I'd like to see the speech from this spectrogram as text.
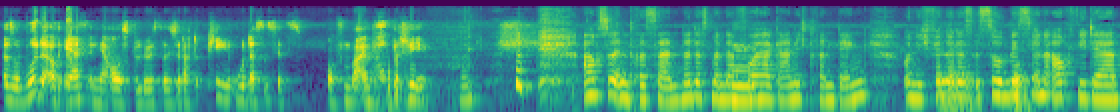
also wurde auch erst in mir ausgelöst, dass ich so dachte, okay, oh, das ist jetzt offenbar ein Problem. Auch so interessant, ne, dass man da mhm. vorher gar nicht dran denkt. Und ich finde, das ist so ein bisschen auch wie der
